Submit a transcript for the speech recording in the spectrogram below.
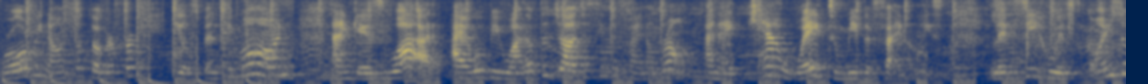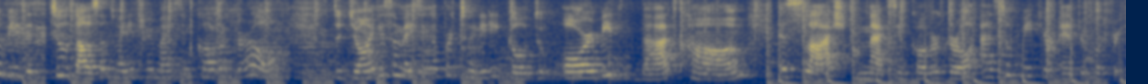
world-renowned photographer Gilles Bensimon. And guess what? I will be one of the judges in the final round and I can't wait to meet the finalists. Let's see who is going to be the 2023 Maxim Cover Girl. To join this amazing opportunity, go to orbit.com slash Maxim Cover Girl and submit your entry for free.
